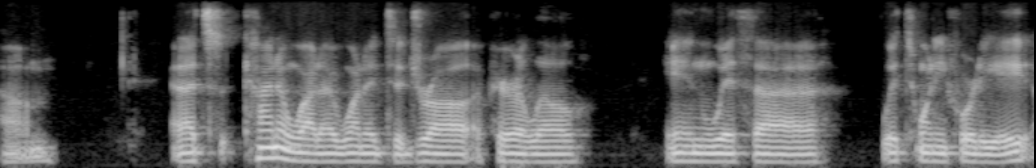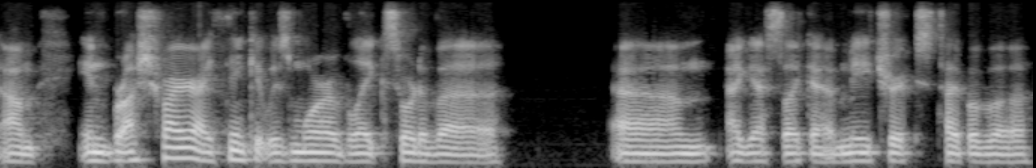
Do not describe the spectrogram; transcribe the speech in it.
Um, and that's kind of what I wanted to draw a parallel in with. Uh, with 2048. Um, in Brushfire, I think it was more of like sort of a, um, I guess like a Matrix type of a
